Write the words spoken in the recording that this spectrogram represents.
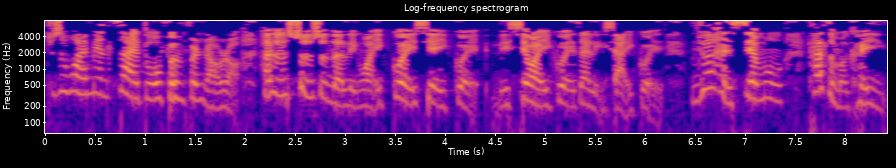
就是外面再多纷纷扰扰，他就是顺顺的领完一柜卸一柜，你卸完一柜再领下一柜，你就会很羡慕他怎么可以。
